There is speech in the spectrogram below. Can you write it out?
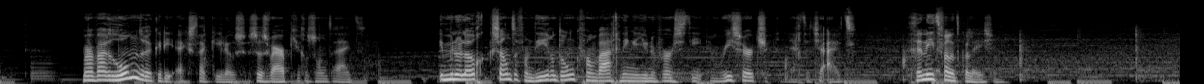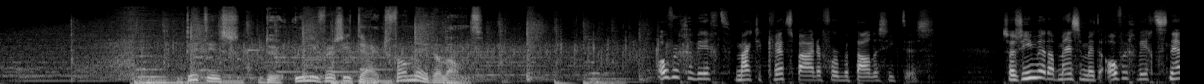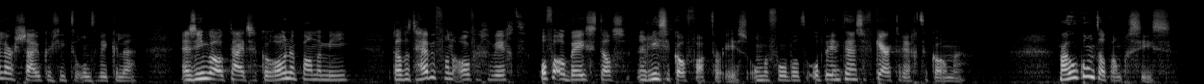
Maar waarom drukken die extra kilo's zo zwaar op je gezondheid? Immunoloog Xante van Dierendonk van Wageningen University Research legt het je uit. Geniet van het college. Dit is de Universiteit van Nederland. Overgewicht maakt je kwetsbaarder voor bepaalde ziektes. Zo zien we dat mensen met overgewicht sneller suikerziekte ontwikkelen. En zien we ook tijdens de coronapandemie dat het hebben van overgewicht of obesitas een risicofactor is om bijvoorbeeld op de intensive care terecht te komen. Maar hoe komt dat dan precies?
